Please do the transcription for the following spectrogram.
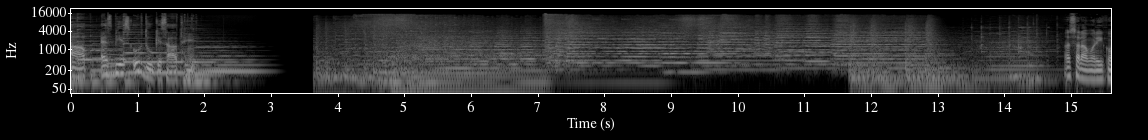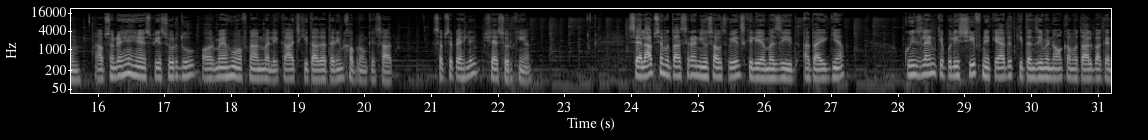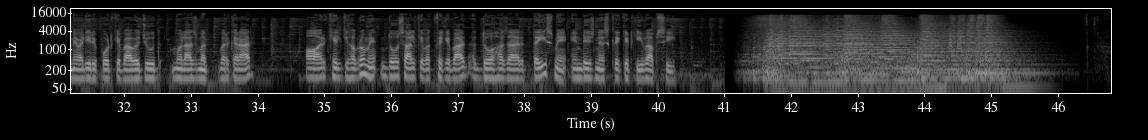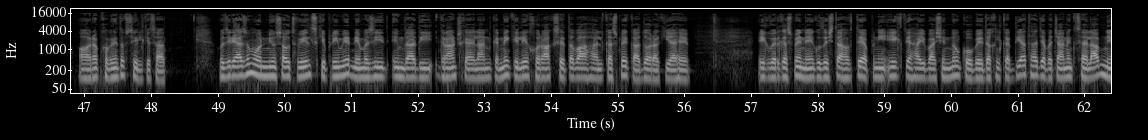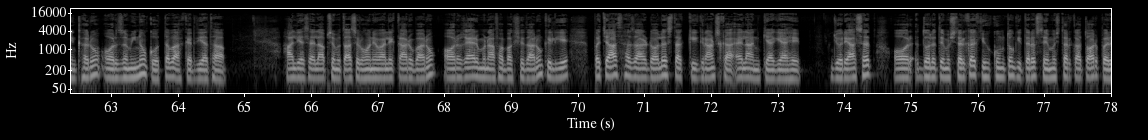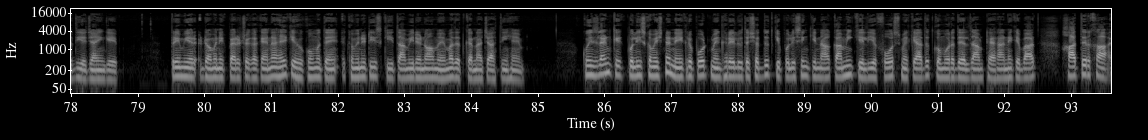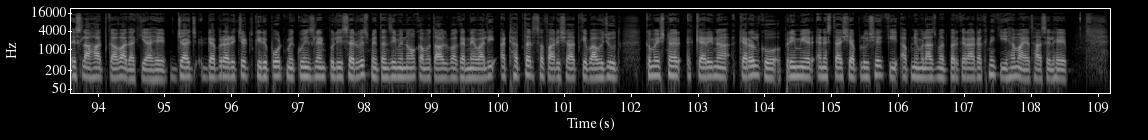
آپ S B S Urdu کے ساتھ ہیں۔ السلام علیکم۔ آپ سن رہے ہیں ایس پی ایس اردو اور میں ہوں افنان ملک۔ آج کی تازہ ترین خبروں کے ساتھ۔ سب سے پہلے شہ سرخیاں۔ سیلاب سے متاثرہ نیو ساؤتھ ویلز کے لیے مزید ادائیگیاں۔ کوئنز لینڈ کے پولیس چیف نے قیادت کی تنظیم نو کا مطالبہ کرنے والی رپورٹ کے باوجود ملازمت برقرار اور کھیل کی خبروں میں دو سال کے وقفے کے بعد دو ہزار تیئیس میں انڈیجنس کرکٹ کی واپسی۔ اور اب خبریں تفصیل کے ساتھ۔ وزیر اعظم اور نیو ساؤتھ ویلز کے پریمیئر نے مزید امدادی گرانٹس کا اعلان کرنے کے لیے خوراک سے تباہ حل قصبے کا دورہ کیا ہے۔ ایک قصبے نے گزشتہ ہفتے اپنی ایک تہائی باشندوں کو بے دخل کر دیا تھا جب اچانک سیلاب نے گھروں اور زمینوں کو تباہ کر دیا تھا۔ حالیہ سیلاب سے متاثر ہونے والے کاروباروں اور غیر منافع بخشداروں کے لیے پچاس ہزار ڈالرز تک کی گرانٹس کا اعلان کیا گیا ہے، جو ریاست اور دولت مشترکہ کی حکومتوں کی طرف سے مشترکہ طور پر دیے جائیں گے۔ پریمیئر ڈومینک پیرٹر کا کہنا ہے کہ حکومتیں کمیونٹیز کی تعمیر نو میں مدد کرنا چاہتی ہیں۔ کوئنز لینڈ کے پولیس کمشنر نے ایک رپورٹ میں گھریلو تشدد کی پولیسنگ کی ناکامی کے لیے فورس میں قیادت کو مورد الزام ٹھہرانے کے بعد خاطر خواہ اصلاحات کا وعدہ کیا ہے۔ جج ڈیبرا رچرڈ کی رپورٹ میں کوئنز لینڈ پولیس سروس میں تنظیم نو کا مطالبہ کرنے والی اٹھہتر سفارشات کے باوجود کمشنر کیرینا کیرول کو پریمیئر انستاشیا پلوشے کی اپنی ملازمت برقرار رکھنے کی حمایت حاصل ہے۔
